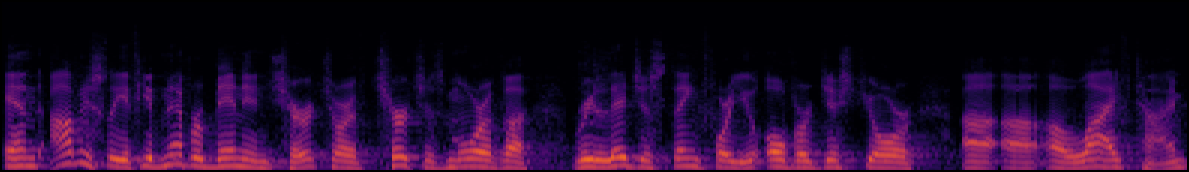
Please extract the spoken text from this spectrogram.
And obviously, if you've never been in church or if church is more of a religious thing for you over just your uh, uh, a lifetime,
